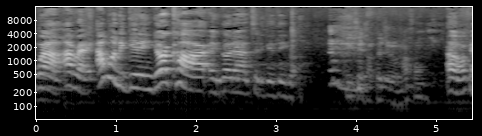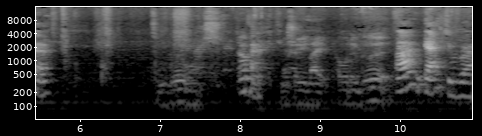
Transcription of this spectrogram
Wow. All right. I want to get in your car and go down to the gazebo. Can you take some pictures with my phone? Oh, okay. Some good ones. Okay. Make sure you like hold it good. I got you, bro.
